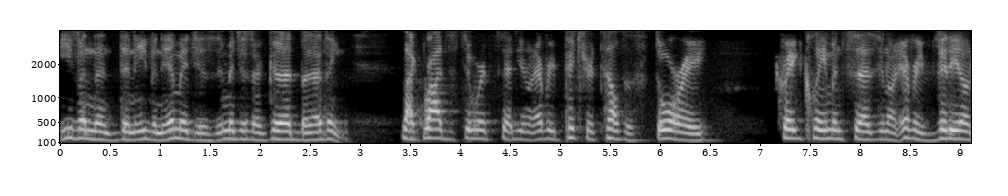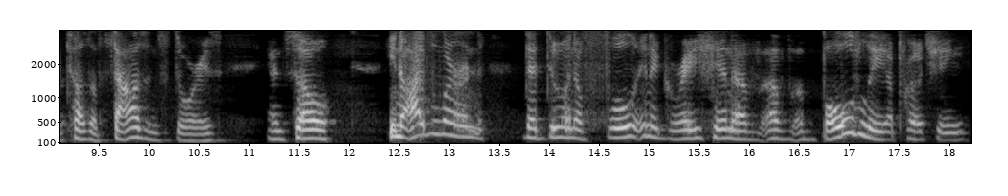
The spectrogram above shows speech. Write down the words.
even than, than even images. Images are good, but I think, like Rod Stewart said, you know, every picture tells a story. Kraig Kleeman says, you know, every video tells a thousand stories. And so, you know, I've learned that doing a full integration of, of, of boldly approaching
